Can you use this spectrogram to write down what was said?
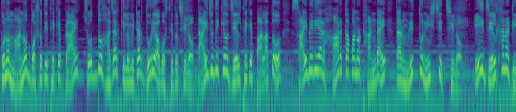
কোনো মানব বসতি থেকে প্রায় চোদ্দ হাজার কিলোমিটার দূরে অবস্থিত ছিল। তাই যদি কেউ জেল থেকে পালাতো, সাইবেরিয়ার হাড় কাঁপানো ঠান্ডায় তার মৃত্যু নিশ্চিত ছিল। এই জেলখানাটি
